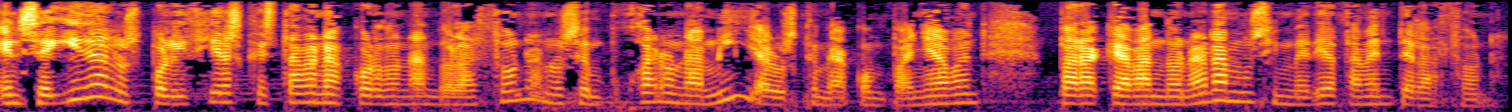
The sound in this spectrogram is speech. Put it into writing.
Enseguida los policías que estaban acordonando la zona nos empujaron a mí y a los que me acompañaban para que abandonáramos inmediatamente la zona.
